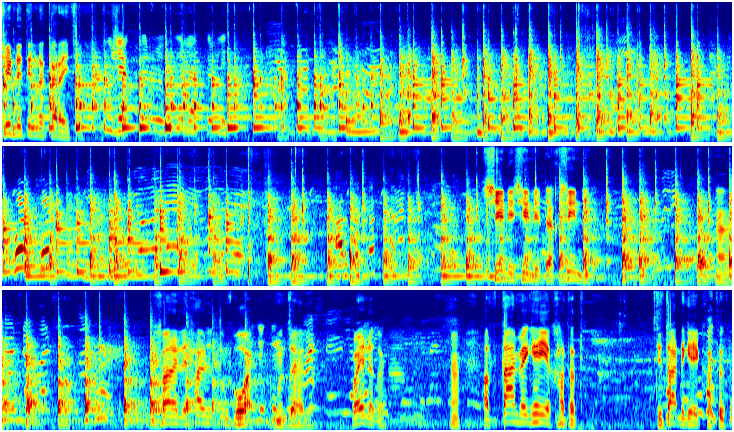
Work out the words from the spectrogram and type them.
शिंड तिकडं करायची. पूजा कर गेला करली अर्धा टाक. शेंडी शेंडी टाक शेंडी. हां. सोनाली हळदी कुंकू वाट मग झालं. पाहिलं का? हां. आता तांब्या घ्या एक हातात. ती ताट घ्या एक हातात.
